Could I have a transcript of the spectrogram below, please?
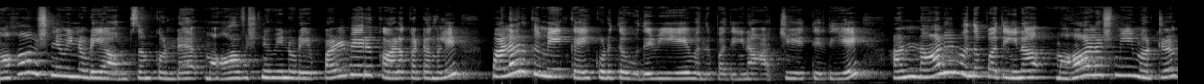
மகாவிஷ்ணுவினுடைய அம்சம் கொண்ட மகாவிஷ்ணுவினுடைய பல்வேறு காலகட்டங்களில் பலருக்குமே கை கொடுத்த உதவியே வந்து பார்த்தீங்கன்னா அச்சய திருதியை. அந்நாளில் வந்து பார்த்தீங்கன்னா மகாலட்சுமி மற்றும்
